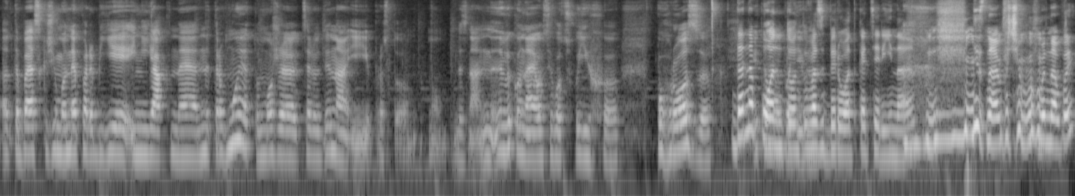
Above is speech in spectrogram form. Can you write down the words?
е, тебе, скажімо, не переб'є і ніяк не не травмує, то може ця людина і просто ну, не знаю, не виконає ось його своїх е, погроз. Да на понт вас берет Катерина. Не знаю, почему ми на ви.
